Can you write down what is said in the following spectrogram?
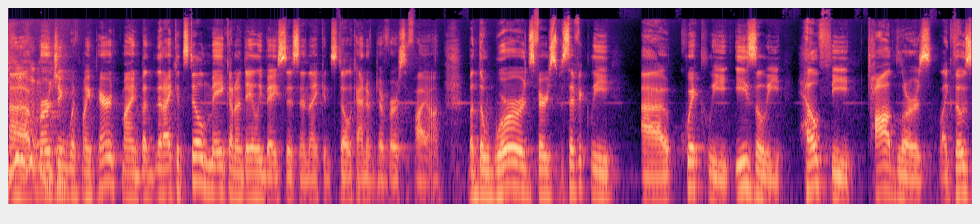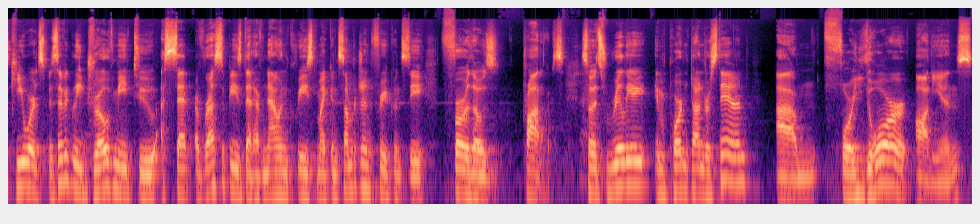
uh, merging with my parent mind but that i could still make on a daily basis and i can still kind of diversify on. But the words very specifically uh, quickly easily healthy toddlers like those keywords specifically drove me to a set of recipes that have now increased my consumption frequency for those products. So it's really important to understand um, for your audience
